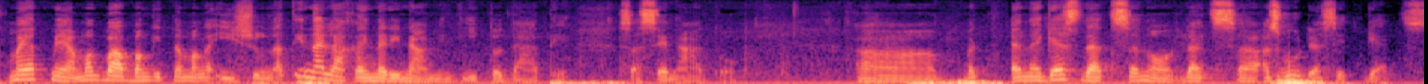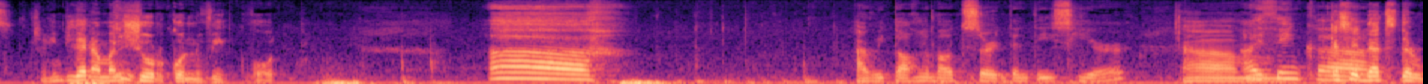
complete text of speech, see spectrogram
mayat maya magbabanggit ng mga issue na tinalakay na rin namin dito dati sa Senado. Uh, but and I guess that's ano that's uh, as good as it gets. So hindi ka naman sure convict vote. Uh, are we talking about certainties here? Um, I think, uh, kasi that's the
